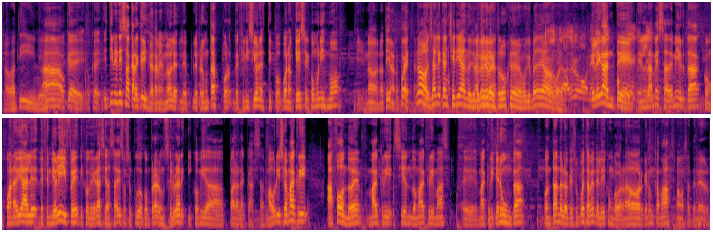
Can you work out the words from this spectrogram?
Sabatini. Ah, ok, ok. Y tienen esa característica también, ¿no? Le, le- le preguntás por definiciones tipo, bueno, ¿qué es el comunismo? Y no, no tiene respuesta. No, sale canchereando. Yo Canchereando. creo que te lo busque en Wikipedia. Bueno. Elegante en la mesa de Mirta con Juana Viale, defendió el IFE, dijo que gracias a eso se pudo comprar un celular y comida para la casa. Mauricio Macri, a fondo, ¿eh? Macri siendo Macri más eh, Macri que nunca, contando lo que supuestamente le dijo un gobernador, que nunca más vamos a tener un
